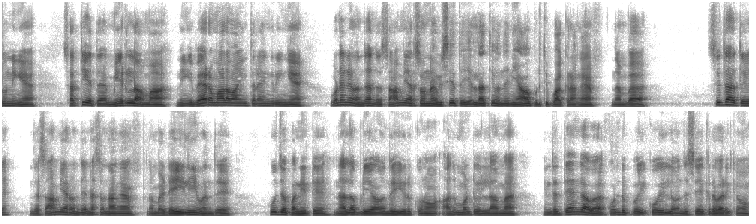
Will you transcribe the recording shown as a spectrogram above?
சொன்னீங்க. சத்தியத்தை மீறலாமா? நீங்கள் வேறு மாலை வாங்கி தரேங்கிறீங்க. உடனே வந்து அந்த சாமியார் சொன்ன விஷயத்தை எல்லாத்தையும் வந்து ஞாபகப்படுத்தி பார்க்குறாங்க நம்ம சித்தார்த்து இந்த சாமியார் வந்து என்ன சொன்னாங்க? நம்ம டெய்லியும் வந்து பூஜை பண்ணிவிட்டு நல்லபடியாக வந்து இருக்கணும். அது மட்டும் இல்லாமல் இந்த தேங்காவை கொண்டு போய் கோயிலில் வந்து சேர்க்குற வரைக்கும்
